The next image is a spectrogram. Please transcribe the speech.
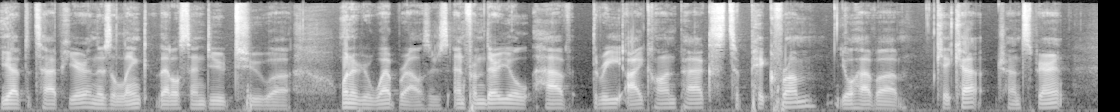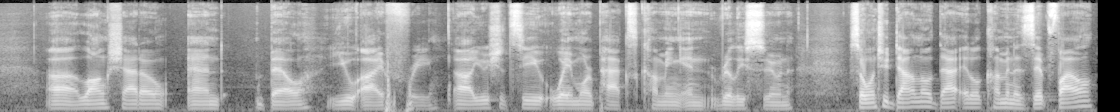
you have to tap here, and there's a link that'll send you to uh, one of your web browsers. And from there, you'll have three icon packs to pick from. You'll have a KitKat, Transparent, uh, Long Shadow, and Belle UI free. Uh, you should see way more packs coming in really soon. So once you download that, it'll come in a zip file,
